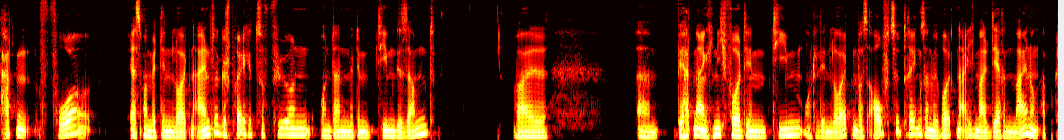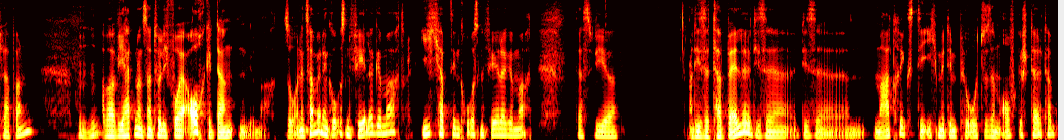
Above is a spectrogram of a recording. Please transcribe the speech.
hatten vor, erstmal mit den Leuten Einzelgespräche zu führen und dann mit dem Team gesamt, weil ähm, wir hatten eigentlich nicht vor, dem Team oder den Leuten was aufzudrängen, sondern wir wollten eigentlich mal deren Meinung abklappern. Mhm. Aber wir hatten uns natürlich vorher auch Gedanken gemacht. So, und jetzt haben wir den großen Fehler gemacht, ich habe den großen Fehler gemacht, dass wir diese Tabelle, diese, diese ähm, Matrix, die ich mit dem PO zusammen aufgestellt habe,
